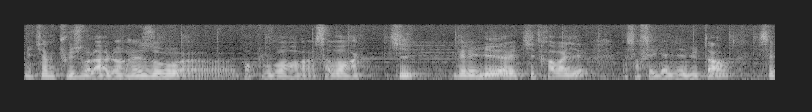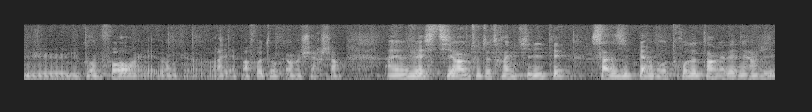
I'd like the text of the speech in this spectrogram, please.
mais qui en plus voilà, le réseau euh, pour pouvoir euh, savoir à qui déléguer, avec qui travailler, ça fait gagner du temps, c'est du, confort et donc euh, voilà, il n'y a pas photo quand on cherche à, investir en toute tranquillité sans y perdre trop de temps et d'énergie.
